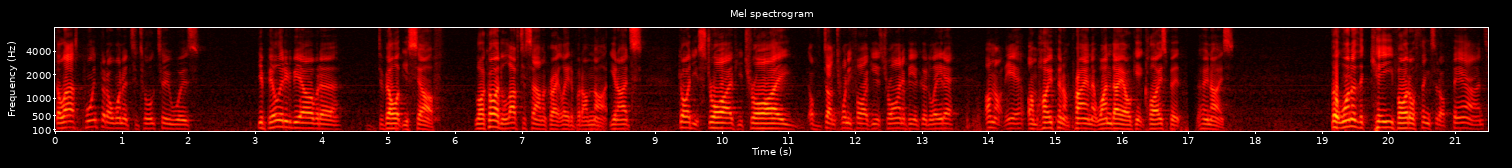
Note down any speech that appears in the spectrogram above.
the last point that I wanted to talk to was the ability to be able to develop yourself. Like, I'd love to say I'm a great leader, but I'm not. You know, it's, God, you strive, you try, I've done 25 years trying to be a good leader. I'm not there. I'm hoping, I'm praying that one day I'll get close, but who knows? But one of the key vital things that I've found,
